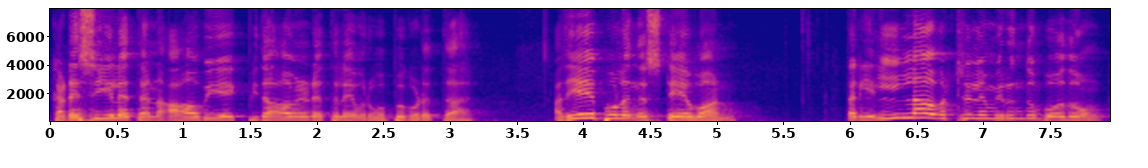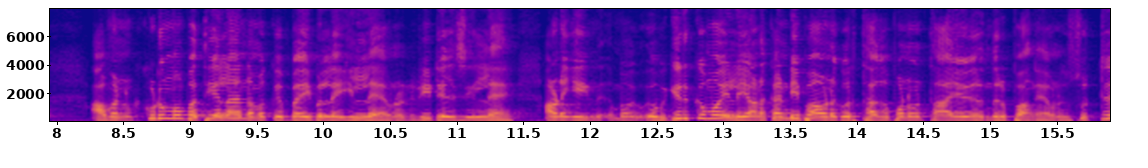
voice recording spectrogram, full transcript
கடைசியில் தன் ஆவியை பிதாவினிடத்தில் அவர் ஒப்பு கொடுத்தார் அதே போல் இந்த ஸ்டேவான் தன் எல்லாவற்றிலும் இருந்தும் போதும் அவன் குடும்பம் பற்றியெல்லாம் நமக்கு பைபிளில் இல்லை அவனோட டீட்டெயில்ஸ் இல்லை. அவனை இருக்குமோ இல்லை ஆனால் கண்டிப்பாக அவனுக்கு ஒரு தகப்பனும் ஒரு தாயோ இருந்திருப்பாங்க. அவனுக்கு சுற்று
